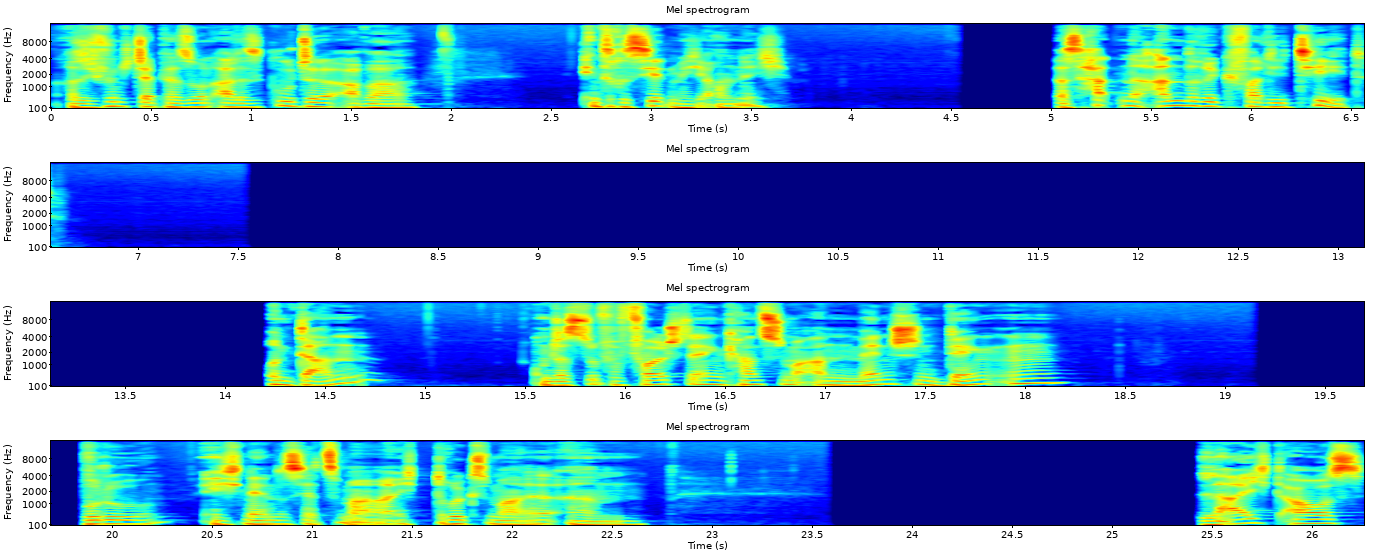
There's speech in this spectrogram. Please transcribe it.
Also ich wünsche der Person alles Gute, aber interessiert mich auch nicht. Das hat eine andere Qualität. Und dann, um das zu vervollständigen, kannst du mal an Menschen denken, wo du, ich nenne das jetzt mal, ich drück's mal ähm, leicht aus,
